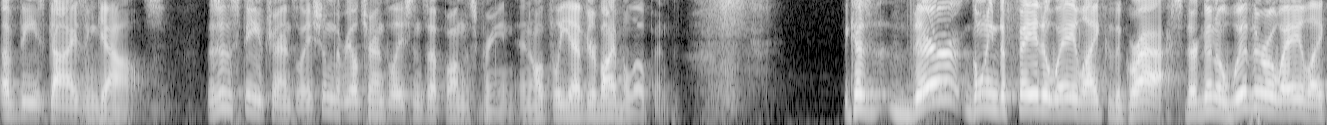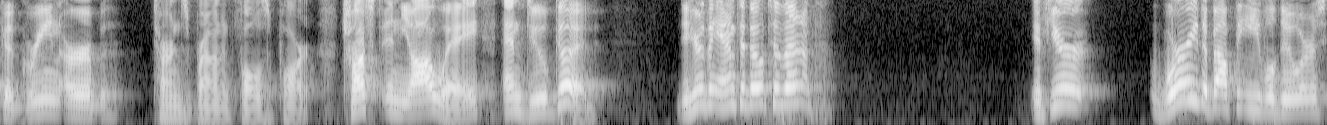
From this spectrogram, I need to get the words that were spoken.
of these guys and gals. This is the Steve translation. The real translation's up on the screen. And hopefully you have your Bible open. Because they're going to fade away like the grass. They're going to wither away like a green herb turns brown and falls apart. Trust in Yahweh and do good. Do you hear the antidote to that? If you're worried about the evildoers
